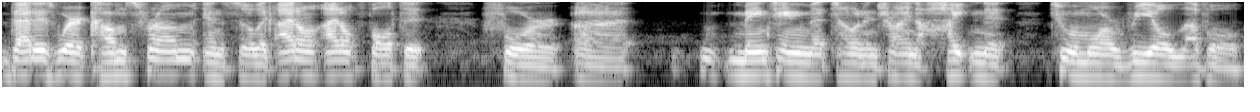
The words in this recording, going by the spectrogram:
that is where it comes from and so like i don't i don't fault it for uh m- maintaining that tone and trying to heighten it to a more real level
